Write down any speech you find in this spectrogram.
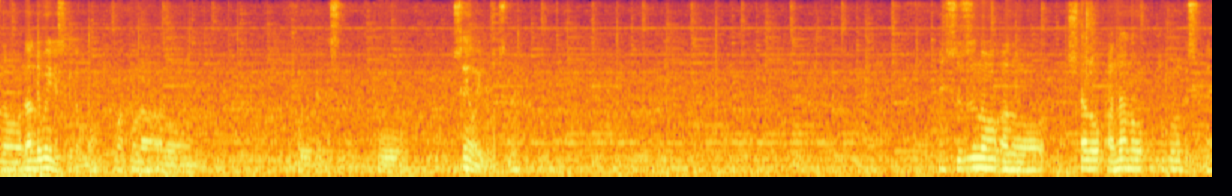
の何でもいいですけども、まあ、こんなあのころでですねこう線を入れますね。鈴のあの下の穴のところですよね。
